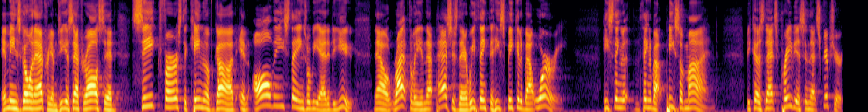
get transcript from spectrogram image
It means going after Him. Jesus, after all, said, Seek first the kingdom of God, and all these things will be added to you. Now, rightfully, in that passage there, we think that He's speaking about worry. He's thinking, thinking about peace of mind because that's previous in that scripture.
